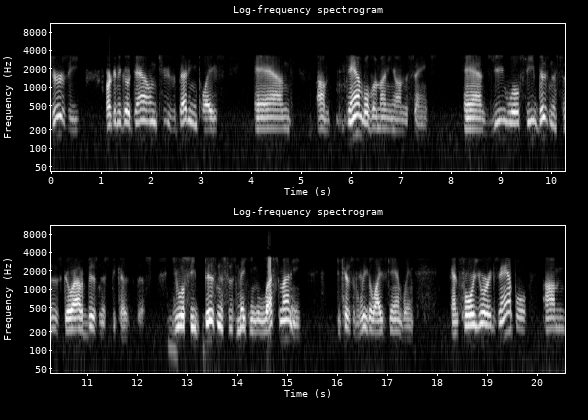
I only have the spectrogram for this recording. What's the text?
jersey, are going to go down to the betting place and um, gamble the money on the Saints. And you will see businesses go out of business because of this. You will see businesses making less money because of legalized gambling. And for your example, um,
